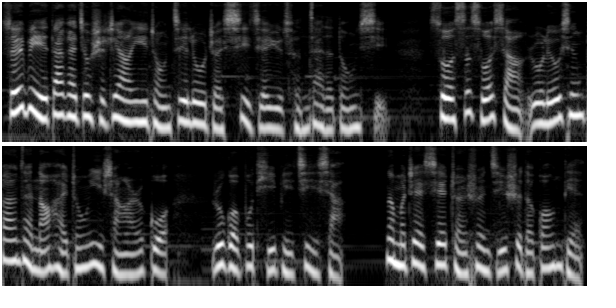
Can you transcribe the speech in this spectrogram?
随笔大概就是这样一种记录着细节与存在的东西，所思所想如流星般在脑海中一闪而过。如果不提笔记下，那么这些转瞬即逝的光点，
